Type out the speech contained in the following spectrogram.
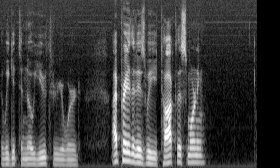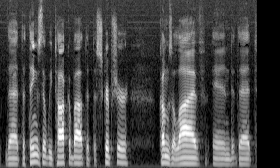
that we get to know you through your word. I pray that as we talk this morning, that the things that we talk about, that the scripture comes alive and that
